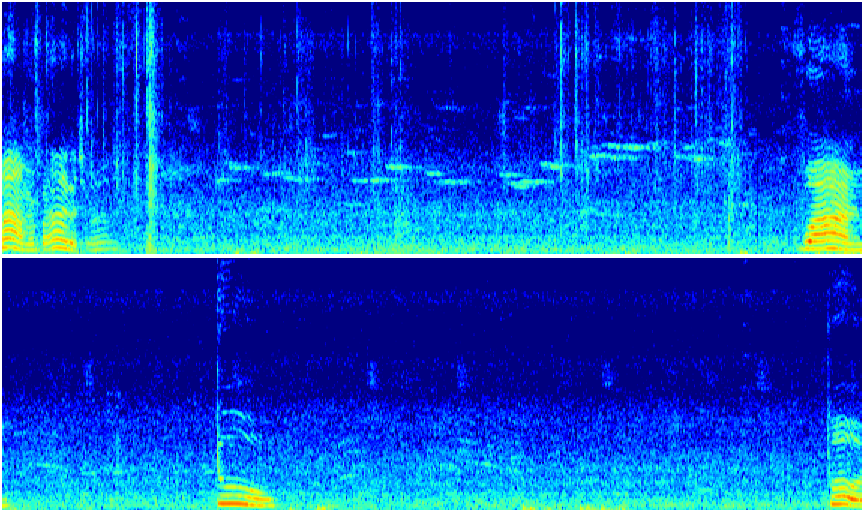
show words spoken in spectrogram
মা, আমার পড়া হয়ে গেছে ওয়ান টু ফোর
